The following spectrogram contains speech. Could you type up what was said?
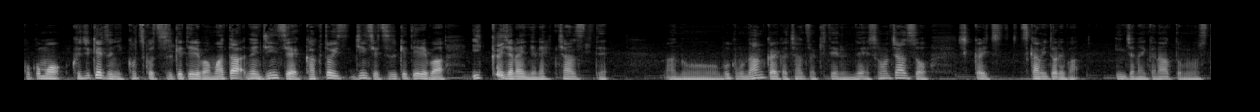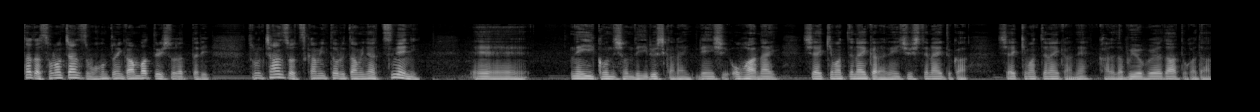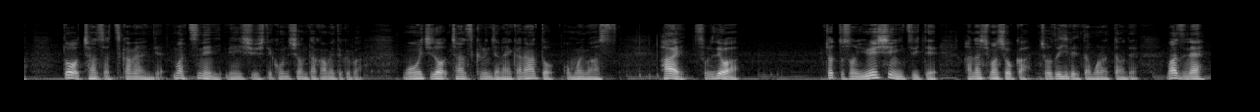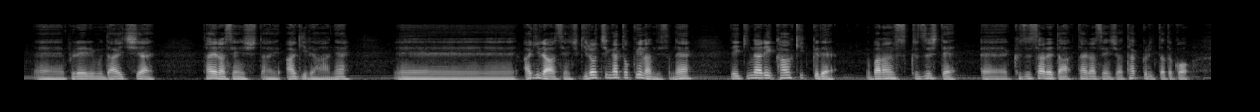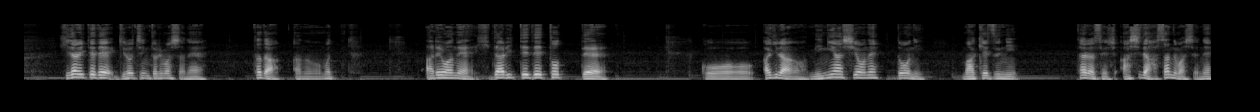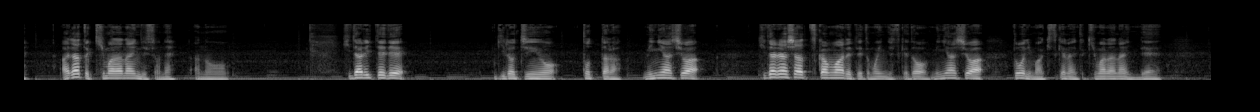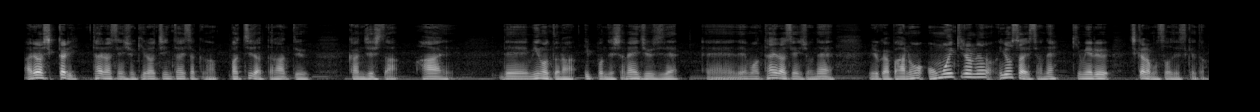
ここもくじけずにコツコツ続けていればまたね人生格闘人生続けていれば1回じゃないんでねチャンスって。あのー僕も何回かチャンスが来てるんでそのチャンスをしっかりつ掴み取ればいいんじゃないかなと思います。ただそのチャンスも本当に頑張ってる人だったりそのチャンスを掴み取るためには常にえーねいいコンディションでいるしかない。練習オファーない。試合決まってないから練習してないとか試合決まってないからね。体ブヨブヨだとかだ。とチャンスはつかめないんでまあ常に練習してコンディション高めておけばもう一度チャンス来るんじゃないかなと思います。はい。それではちょっとその USC について話しましょうか。ちょうどいいレタもらったのでまずね、えープレリム第1試合平選手対アギラーね。えーアギラー選手ギロチンが得意なんですよね。でいきなりカーフキックでバランス崩して、えー崩された平選手はタックルいったとこ左手でギロチン取りましたね。ただあのまあれはね左手で取ってこうアギラーは右足をねどうに負けずに平選手足で挟んでましたよね。あれだと決まらないんですよね。あの左手でギロチンを取ったら右足は左足は掴まれててもいいんですけど右足は胴に巻きつけないと決まらないんであれはしっかり平選手ギロチン対策がバッチリだったなっていう感じでした。はい。で見事な一本でしたね十字で、えーでも平選手をね見るとやっぱあの思い切りの良さですよね。決める力もそうですけど。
